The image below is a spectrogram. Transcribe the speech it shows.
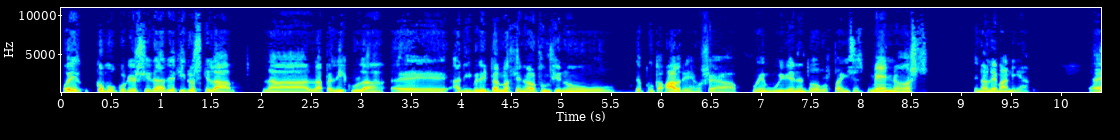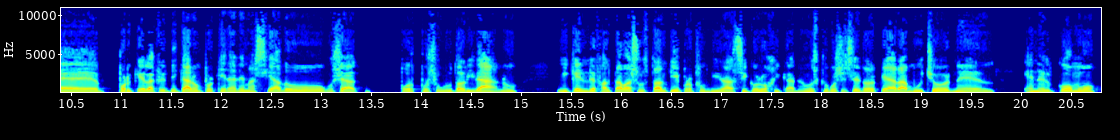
Oye, como curiosidad, deciros que la, la, la película eh, a nivel internacional funcionó de puta madre, o sea, fue muy bien en todos los países, menos en Alemania. Eh, porque la criticaron porque era demasiado, o sea, por, su brutalidad, ¿no? Y que le faltaba sustancia y profundidad psicológica, ¿no? Es como si se torqueara mucho en el, en el cómo,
